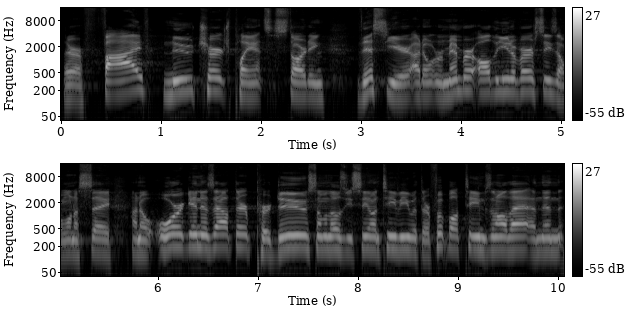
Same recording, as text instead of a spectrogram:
There are five new church plants starting this year. I don't remember all the universities. I want to say, I know Oregon is out there, Purdue, some of those you see on TV with their football teams and all that, and then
